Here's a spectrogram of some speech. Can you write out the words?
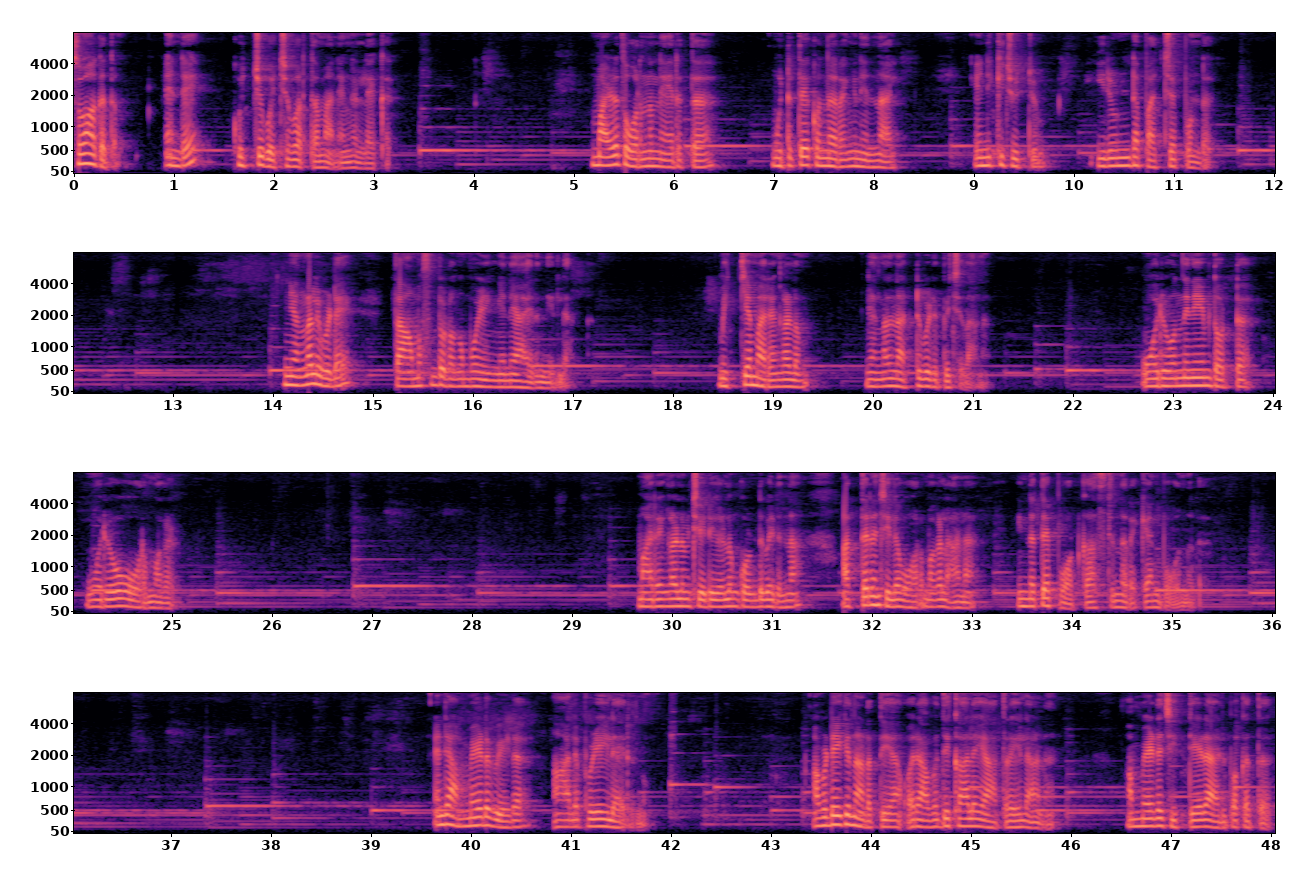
സ്വാഗതം. എന്റെ കൊച്ചു കൊച്ചു വർത്തമാനങ്ങളിലേക്ക്. മഴ തോർന്ന നേരത്ത് മുറ്റത്തേക്കൊന്ന് ഇറങ്ങി നിന്നാൽ എനിക്ക് ചുറ്റും ഇരുണ്ട പച്ചപ്പുണ്ട്. ഞങ്ങളിവിടെ താമസം തുടങ്ങുമ്പോൾ ഇങ്ങനെ ആയിരുന്നില്ല. മിക്ക മരങ്ങളും ഞങ്ങൾ നട്ടുപിടിപ്പിച്ചതാണ്. ഓരോന്നിനെയും തൊട്ട് ഓരോ ഓർമ്മകൾ. മരങ്ങളും ചെടികളും കൊണ്ടുവരുന്ന അത്തരം ചില ഓർമ്മകളാണ് ഇന്നത്തെ പോഡ്കാസ്റ്റ് നിറയ്ക്കാൻ പോകുന്നത്. എന്റെ അമ്മയുടെ വീട് ആലപ്പുഴയിലായിരുന്നു. അവിടേക്ക് നടത്തിയ ഒരു അവധിക്കാല യാത്രയിലാണ് അമ്മയുടെ ചിറ്റയുടെ അയൽപ്പക്കത്ത്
